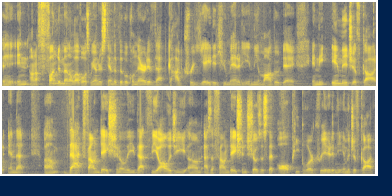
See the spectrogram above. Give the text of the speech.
in, on a fundamental level, as we understand the biblical narrative, that God created humanity in the imago Dei, in the image of God, and that um, that foundationally, that theology um, as a foundation shows us that all people are created in the image of God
